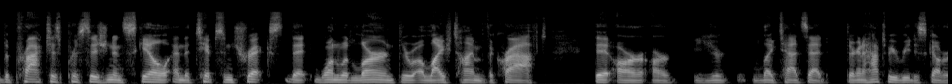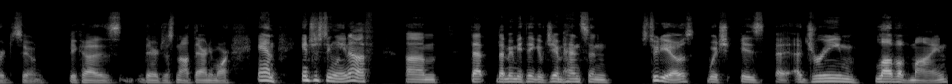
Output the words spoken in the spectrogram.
the practice precision and skill and the tips and tricks that one would learn through a lifetime of the craft that are are you're like tad said they're going to have to be rediscovered soon because they're just not there anymore. And interestingly enough um that that made me think of jim henson studios which is a, a dream love of mine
